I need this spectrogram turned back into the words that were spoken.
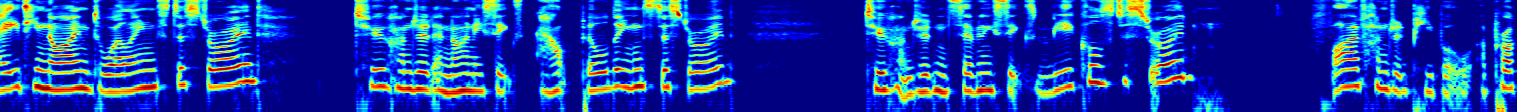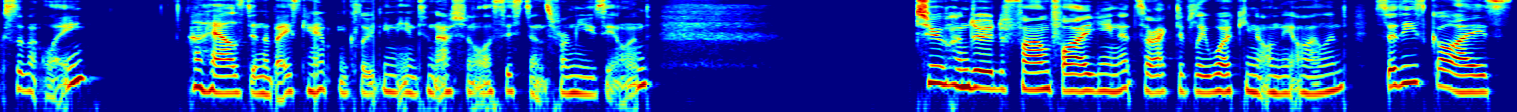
89 dwellings destroyed. 296 outbuildings destroyed. 276 vehicles destroyed, 500 people approximately are housed in the base camp, including international assistance from New Zealand. 200 farm fire units are actively working on the island. So these guys,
